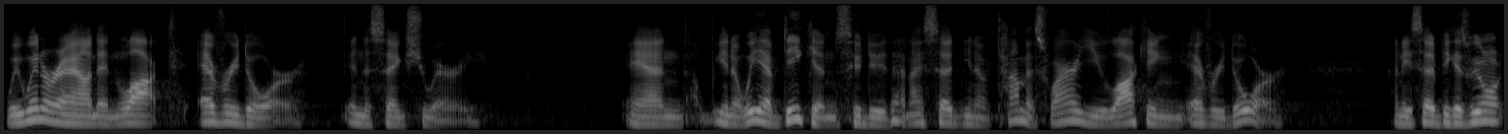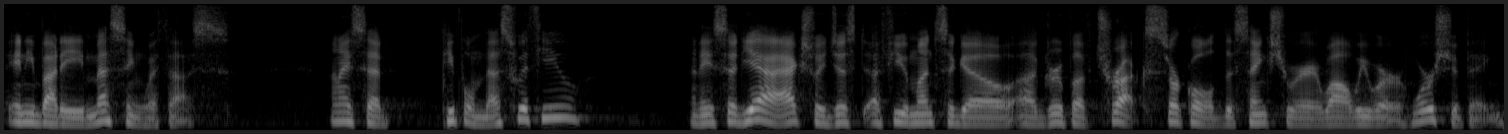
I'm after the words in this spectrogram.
We went around and locked every door in the sanctuary. And, you know, we have deacons who do that. And I said, you know, Thomas, why are you locking every door? And he said, Because we don't want anybody messing with us. And I said, People mess with you? And he said, Yeah, actually, just a few months ago, a group of trucks circled the sanctuary while we were worshiping.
